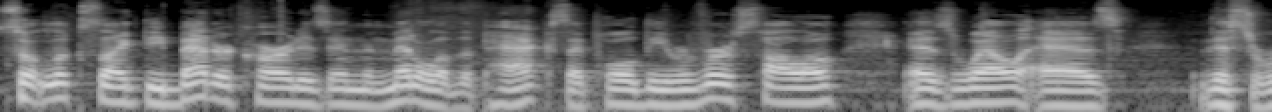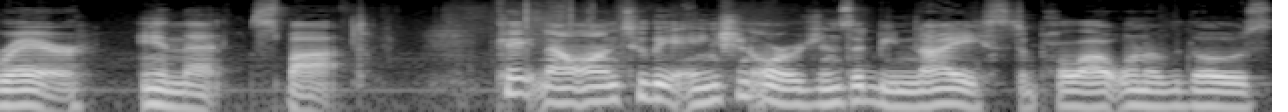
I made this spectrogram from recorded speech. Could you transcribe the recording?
So it looks like the better card is in the middle of the pack, packs. I pulled the reverse holo as well as this rare in that spot. Okay, now on to the Ancient Origins. It'd be nice to pull out one of those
